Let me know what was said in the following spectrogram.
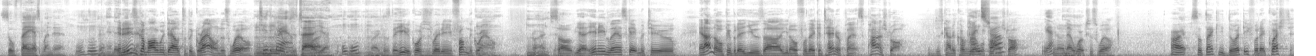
so fast by then. Mm -hmm. okay. And, and it needs to come all the way down to the ground as well. Mm -hmm. To the mm-hmm. ground. It's tide, yeah. Mm-hmm. Mm-hmm. Right, because the heat, of course, is radiating from the ground. Right. So yeah, any landscape material, and I know people that use, uh, you know, for their container plants, pine straw. You just kind of cover pine it with straw? pine straw. Yeah. You know, and that works as well. All right. So thank you, Dorothy, for that question.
